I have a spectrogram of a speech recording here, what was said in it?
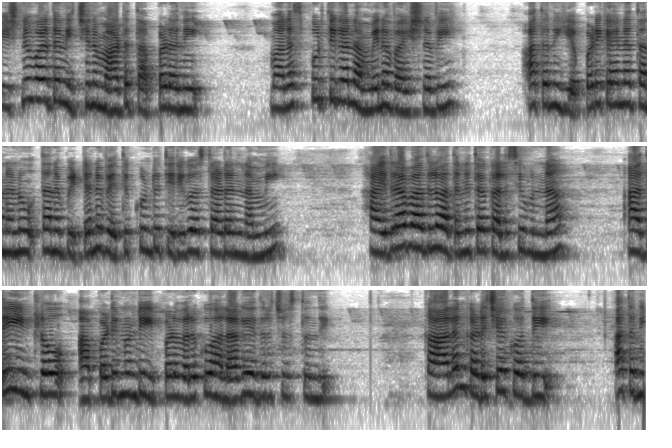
విష్ణువర్ధన్ ఇచ్చిన మాట తప్పడని మనస్ఫూర్తిగా నమ్మిన వైష్ణవి అతను ఎప్పటికైనా తనను తన బిడ్డను వెతుక్కుంటూ తిరిగి వస్తాడని నమ్మి హైదరాబాదులో అతనితో కలిసి ఉన్న అదే ఇంట్లో అప్పటి నుండి ఇప్పటి వరకు అలాగే ఎదురు చూస్తుంది. కాలం గడిచే కొద్దీ అతను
